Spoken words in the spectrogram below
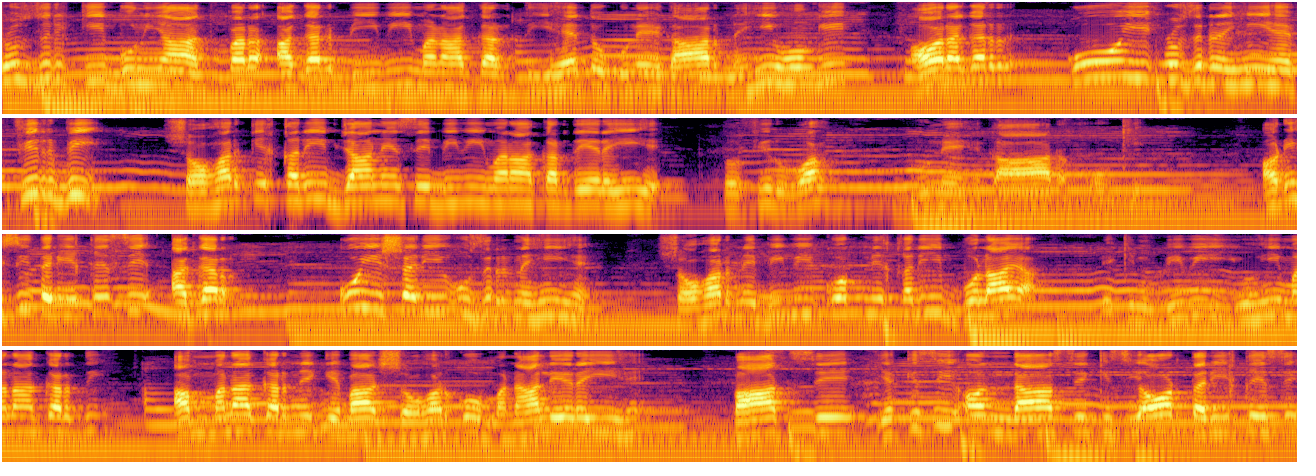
उज्र की बुनियाद पर अगर बीवी मना करती है तो गुनहगार नहीं होंगी, और अगर कोई उज्र नहीं है, फिर भी शौहर के करीब जाने से बीवी मना कर दे रही है तो फिर वह गुनहगार होगी। और इसी तरीके से अगर कोई शरी उज्र नहीं है शौहर ने बीवी को अपने करीब बुलाया, लेकिन बीवी यूँ ही मना कर दी। अब मना करने के बाद शौहर को मना ले रही है, बात से या किसी अंदाज से, किसी और तरीके से।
